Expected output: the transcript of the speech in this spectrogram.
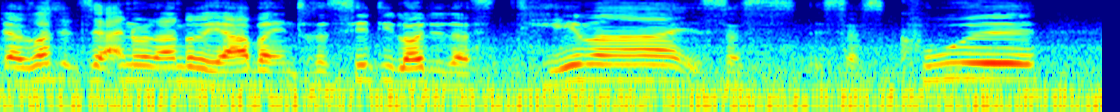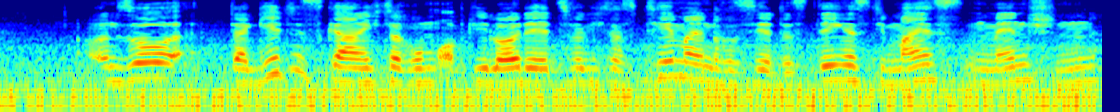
Da sagt jetzt der eine oder andere, ja, aber interessiert die Leute das Thema? Ist das, ist das cool? Und so, da geht es gar nicht darum, ob die Leute jetzt wirklich das Thema interessiert. Das Ding ist, die meisten Menschen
